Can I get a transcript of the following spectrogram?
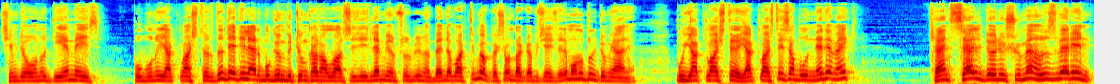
Şimdi onu diyemeyiz. Bu bunu yaklaştırdı dediler bugün bütün kanallar. Siz izlemiyor musunuz bilmiyorum. Ben de vaktim yok. 5-10 dakika bir şey izledim. Onu duydum yani. Bu yaklaştı. Yaklaştıysa bu ne demek? Kentsel dönüşüme hız verin.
